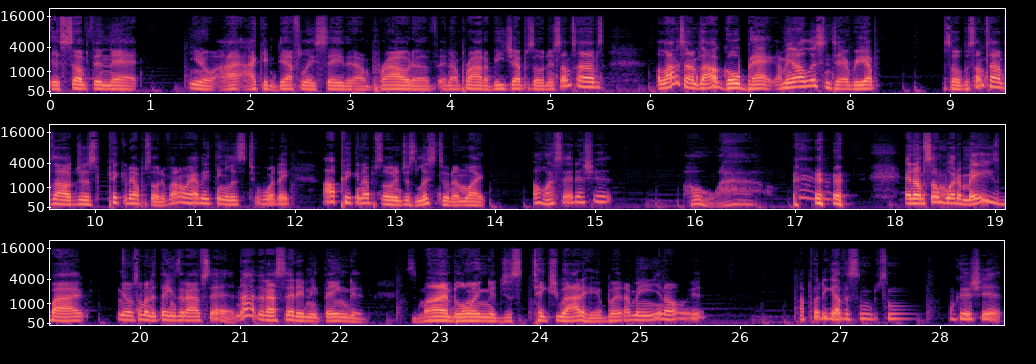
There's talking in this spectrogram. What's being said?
it's something that you know I, I can definitely say that I'm proud of, and I'm proud of each episode. And sometimes, a lot of times, I'll go back. I mean, I listen to every episode but sometimes I'll just pick an episode. If I don't have anything to listen to for a day, I'll pick an episode and just listen to it. I'm like, oh, I said that shit. Oh wow. and I'm somewhat amazed by you know some of the things that I've said. Not that I said anything that is mind blowing that just takes you out of here, but I mean, you know, it, I put together some some good shit.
